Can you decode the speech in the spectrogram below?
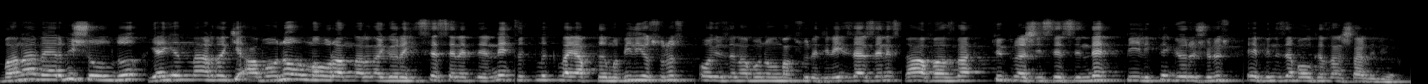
bana vermiş olduğu yayınlardaki abone olma oranlarına göre hisse senetlerini sıklıkla yaptığımı biliyorsunuz. O yüzden abone olmak suretiyle izlerseniz daha fazla Tüpraş hissesinde birlikte görüşürüz. Hepinize bol kazançlar diliyorum.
